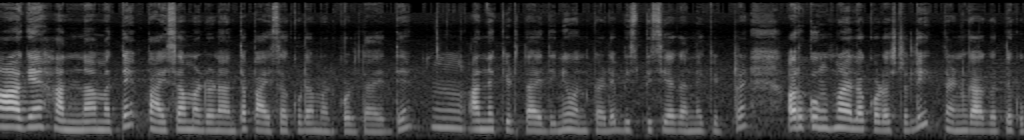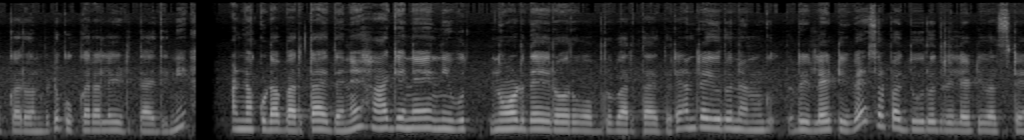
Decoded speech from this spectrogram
ಹಾಗೆ ಅನ್ನ ಮತ್ತು ಪಾಯಸ ಮಾಡೋಣ ಅಂತ ಪಾಯಸ ಕೂಡ ಮಾಡ್ಕೊಳ್ತಾ ಇದ್ದೆ. ಅನ್ನಕ್ಕೆ ಇಡ್ತಾ ಇದ್ದೀನಿ ಒಂದು ಕಡೆ. ಬಿಸಿ ಬಿಸಿಯಾಗಿ ಅನ್ನಕ್ಕೆ ಇಟ್ಟರೆ ಅವ್ರು ಕುಂಕುಮ ಎಲ್ಲ ಕೊಡೋಷ್ಟರಲ್ಲಿ ತಣ್ಣಗಾಗುತ್ತೆ ಕುಕ್ಕರು ಅಂದ್ಬಿಟ್ಟು ಕುಕ್ಕರಲ್ಲೇ ಇಡ್ತಾ ಇದ್ದೀನಿ. ಅಣ್ಣ ಕೂಡ ಬರ್ತಾ ಇದ್ದಾನೆ. ಹಾಗೆಯೇ ನೀವು ನೋಡದೇ ಇರೋರು ಒಬ್ಬರು ಬರ್ತಾ ಇದ್ದಾರೆ. ಅಂದರೆ ಇವರು ನನಗೂ ರಿಲೇಟಿವೇ ಸ್ವಲ್ಪ ದೂರದ ರಿಲೇಟಿವ್ ಅಷ್ಟೇ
